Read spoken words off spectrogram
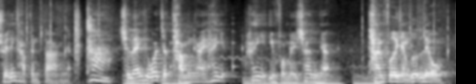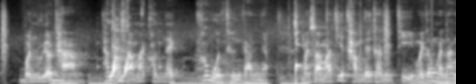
Trading Hub ต่างๆเนี่ยค่ะ challenge คือว่าจะทำไงให้ให้ information เนี่ย transfer อย่างรวดเร็ว บน real time ถ้าเราสามารถ connect ข้อมูลถึงกันเนี่ยมันสามารถที่จะทำได้ทันทีไม่ต้องมานั่ง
